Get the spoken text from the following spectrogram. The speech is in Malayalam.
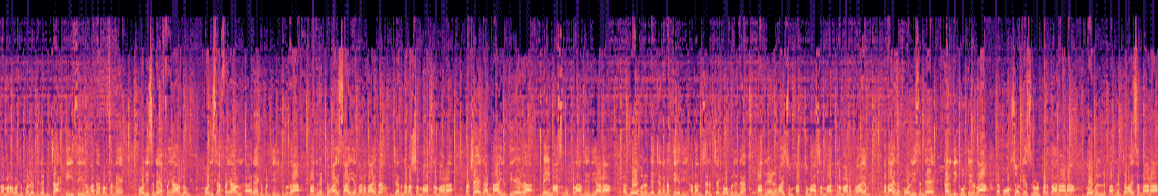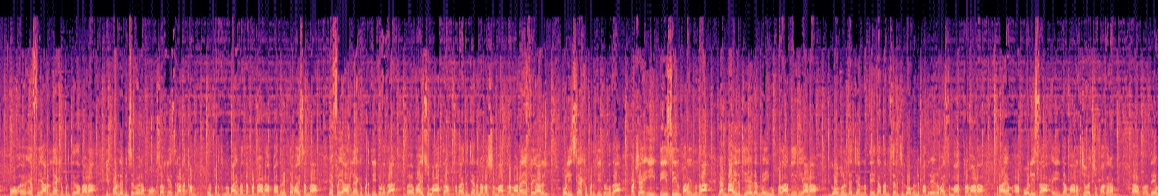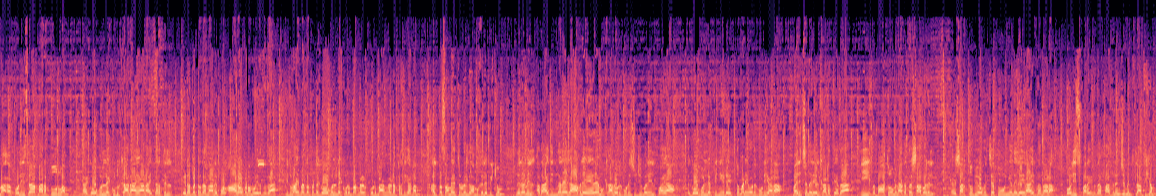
നമ്മൾ നമുക്കിപ്പോൾ ലഭി- ലഭിച്ച ടി സിയിലും അതേപോലെ തന്നെ പോലീസിന്റെ എഫ്ഐആറിലും പോലീസ് എഫ്ഐആറിൽ രേഖപ്പെടുത്തിയിരിക്കുന്നത് പതിനെട്ട് വയസ്സായി എന്നാണ്. അതായത് ജനനവർഷം മാത്രമാണ്. പക്ഷേ രണ്ടായിരത്തി ഏഴ് മെയ് മാസം മുപ്പതാം തീയതിയാണ് ഗോകുലിന്റെ ജനന തീയതി അതനുസരിച്ച് ഗോകുലിന് പതിനേഴ് വയസ്സും പത്തു മാസം മാത്രമാണ് പ്രായം. അതായത് പോലീസിന്റെ കരുതിക്കൂട്ടിയുള്ള പോക്സോ കേസിൽ ഉൾപ്പെടുത്താനാണ് ഗോകുലിന് പതിനെട്ട് വയസ്സെന്നാണ് എഫ് ഐ ആറിൽ രേഖപ്പെടുത്തിയതെന്നാണ് ഇപ്പോൾ ലഭിച്ച വിവരം. പോക്സോ കേസിലടക്കം ഉൾപ്പെടുത്തുന്നതുമായി ബന്ധപ്പെട്ടാണ് പതിനെട്ട് വയസ്സെന്ന ആർ രേഖപ്പെടുത്തിയിട്ടുള്ളത്. വയസ്സു വയസ്സ് മാത്രം അതായത് ജനനവർഷം മാത്രമാണ് എഫ് ഐ ആറിൽ പോലീസ് രേഖപ്പെടുത്തിയിട്ടുള്ളത്. പക്ഷേ ഈ ടി സിയിൽ പറയുന്നത് രണ്ടായിരത്തി ഏഴ് മെയ് മുപ്പതാം തീയതിയാണ് ഗോകുലിന്റെ ജനന തീയതി അതനുസരിച്ച് ഗോകുലിന് പതിനേഴ് വയസ്സ് മാത്രമാണ്. പ്രായം പോലീസ് ഇത് മറച്ചു വെച്ചു പകരം നിയമ പോലീസ് മനഃപൂർവം ഗോകുലിനെ കുടുക്കാനായാണ് ഇത്തരത്തിൽ ഇടപെട്ടതെന്നാണ് ഇപ്പോൾ ആരോപണം ഉയരുന്നത്. ഇതുമായി ബന്ധപ്പെട്ട് ഗോകുലിന്റെ കുടുംബങ്ങൾ കുടുംബാംഗങ്ങളുടെ പ്രതികരണം അല്പസമയത്തിനുള്ളിൽ നമുക്ക് ലഭിക്കും. നിലവിൽ അതായത് ഇന്നലെ രാവിലെ ഏഴേ മുക്കാലോട് കൂടി ശുചിമുറിയിൽ പോയ ഗോകുലിനെ പിന്നീട് എട്ട് മണിയോട് കൂടിയാണ് മരിച്ച നിലയിൽ കണ്ടെത്തിയത്. ഈ ബാത്റൂമിനകത്ത് ഷവറിൽ ഷർട്ട് ഉപയോഗിച്ച് തൂങ്ങിയ നിലയിലായിരുന്നെന്നാണ് പോലീസ് പറയുന്നത്. പതിനഞ്ച് മിനിറ്റിലധികം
